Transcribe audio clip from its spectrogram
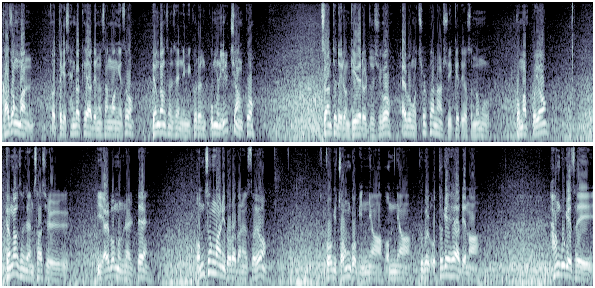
가족만 어떻게 생각해야 되는 상황에서 병강 선생님이 그런 꿈을 잃지 않고 저한테도 이런 기회를 주시고 앨범을 출판할 수 있게 되어서 너무 고맙고요. 병강 선생님 사실 이 앨범을 낼 때 엄청 많이 돌아다녔어요. 곡이 좋은 곡 있냐 없냐 그걸 어떻게 해야 되나 한국에서의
